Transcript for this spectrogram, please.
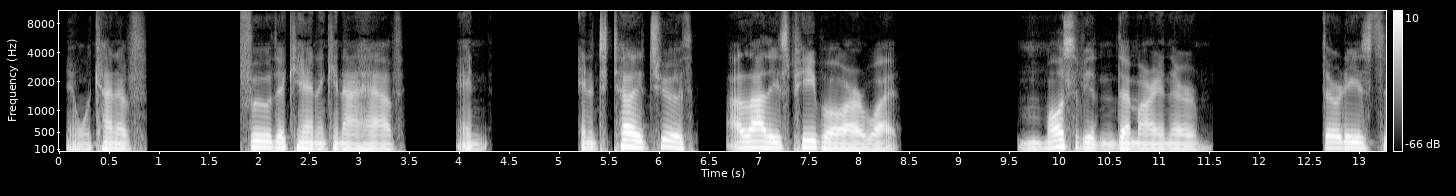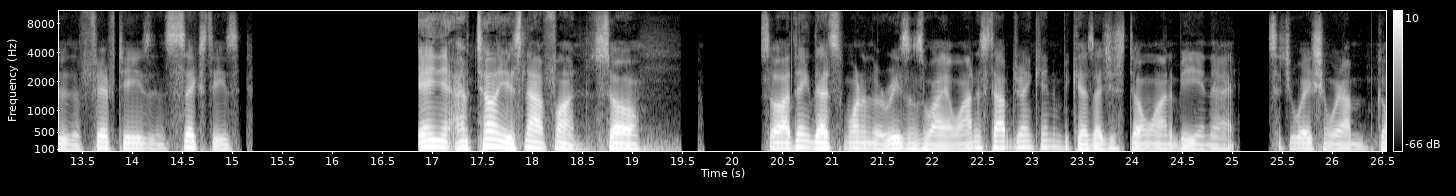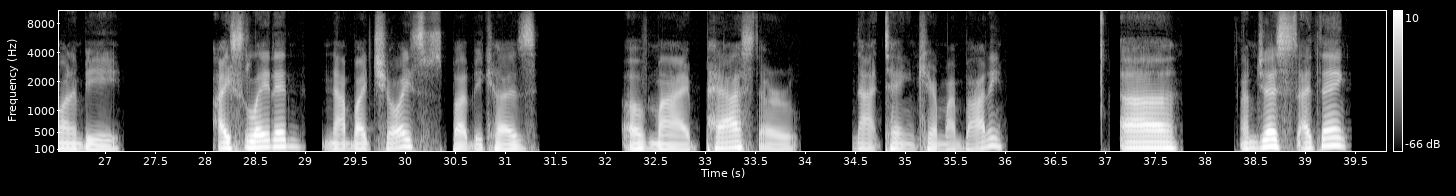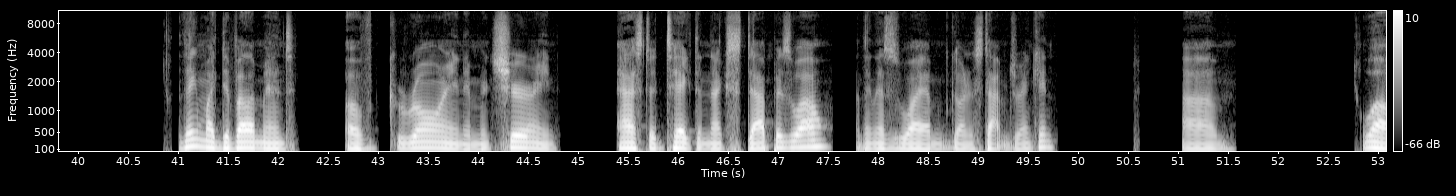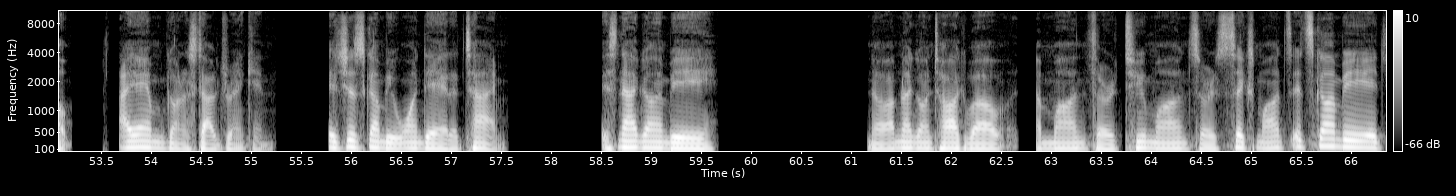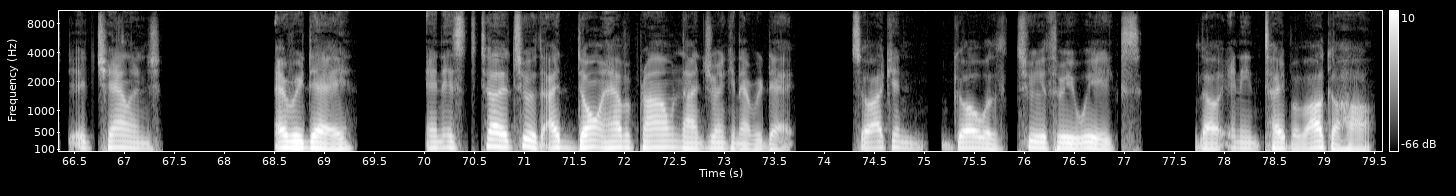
and what kind of food they can and cannot have. And and to tell you the truth a lot of these people are what most of them are in their 30s to the 50s and 60s and I'm telling you it's not fun. So so I think that's one of the reasons why I want to stop drinking because I just don't want to be in that situation where I'm going to be isolated, not by choice, but because of my past or not taking care of my body. Uh, I'm just, I think, I think my development of growing and maturing has to take the next step as well. I think this is why I'm going to stop drinking. Um, well, I am going to stop drinking. It's just going to be one day at a time. It's not going to be, no, I'm not going to talk about a month or two months or six months. It's going to be a, a challenge every day. And it's to tell you the truth, I don't have a problem not drinking every day. So I can go with two or three weeks without any type of alcohol.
